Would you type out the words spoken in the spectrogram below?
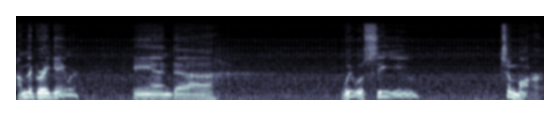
I'm the Gray Gamer. And uh, we will see you tomorrow.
